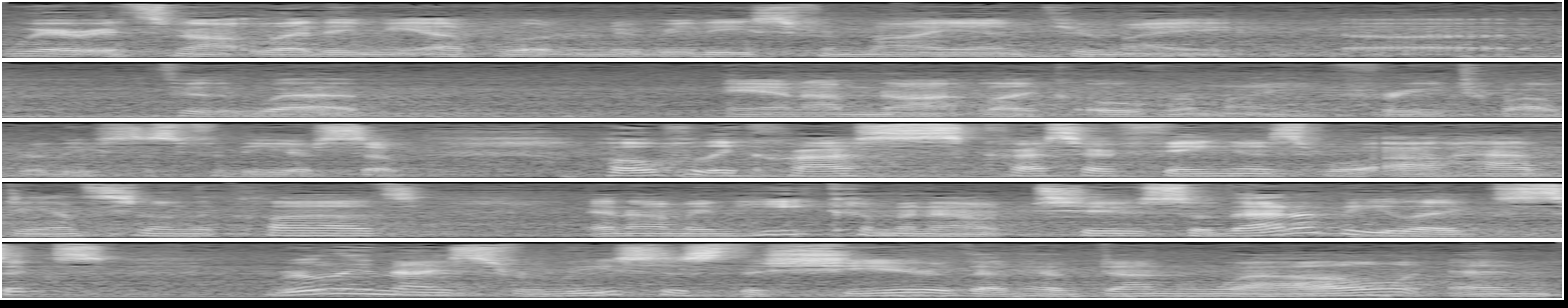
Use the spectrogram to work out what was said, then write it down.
Where it's not letting me upload a new release from my end through my uh, through the web, and I'm not like over my free 12 releases for the year. So hopefully, cross cross our fingers. Well, I'll have Dancing on the Clouds, and I'm in Heat coming out too. So that'll be like six really nice releases this year that have done well, and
